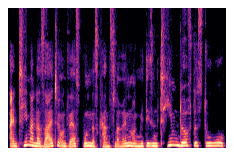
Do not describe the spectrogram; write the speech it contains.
ein Team an der Seite und wärst Bundeskanzlerin und mit diesem Team dürftest du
